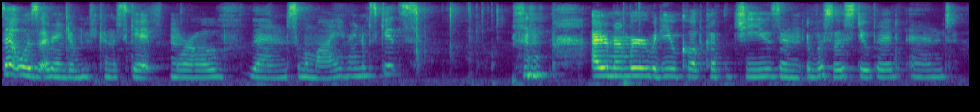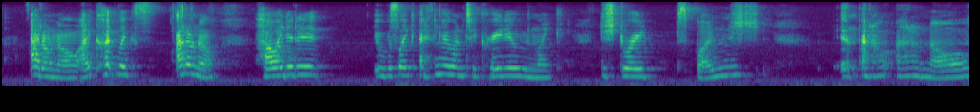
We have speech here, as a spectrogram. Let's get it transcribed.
that was a random kind of skit more of than some of my random skits. I remember a video called Cut the Cheese, and it was so stupid, and I don't know. I cut like I don't know how I did it. It was like I think I went to creative and like destroyed sponge, and I don't I don't know.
